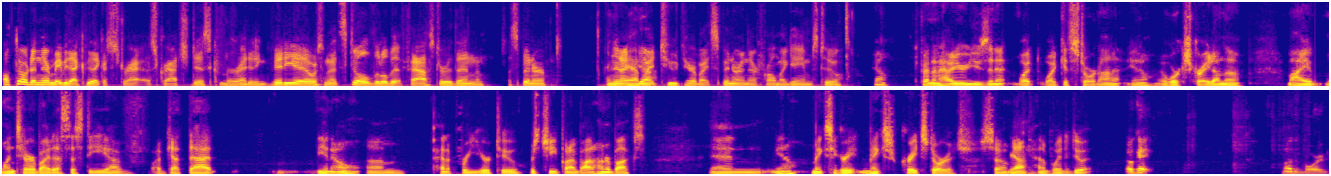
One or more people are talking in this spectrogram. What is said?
I'll throw it in there. Maybe that could be like a, stra- a scratch disk for Mhm. editing video or something that's still a little bit faster than a spinner. And then I have Yeah. my two terabyte spinner in there for all my games too. Depending on how you're using it, what what gets stored on it. You know, it works great on the my one terabyte SSD. I've I've got that. You know, um, had it for a year or two. It was cheap when I bought hundred bucks, and you know makes a great makes great storage. So Yeah. kind of way to do it. Okay, motherboard.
